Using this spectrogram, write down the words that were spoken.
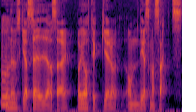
Mm. Och nu ska jag säga så här, vad jag tycker om det som har sagts.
